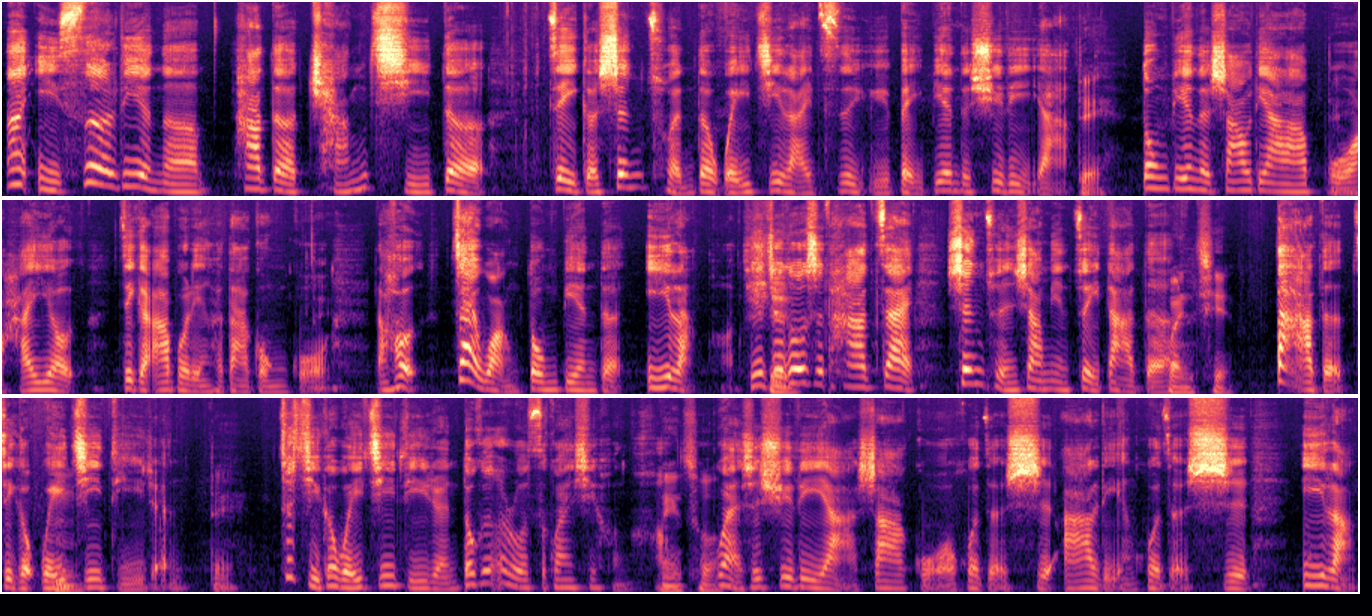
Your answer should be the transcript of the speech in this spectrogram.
那以色列呢？它的长期的这个生存的危机来自于北边的叙利亚，对，东边的沙地阿拉伯，还有这个阿伯联合大公国，然后再往东边的伊朗，啊，其实这都是它在生存上面最大的关切、大的这个危机敌人，对。这几个危机敌人都跟俄罗斯关系很好，没错。不管是叙利亚、沙国，或者是阿联，或者是伊朗，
